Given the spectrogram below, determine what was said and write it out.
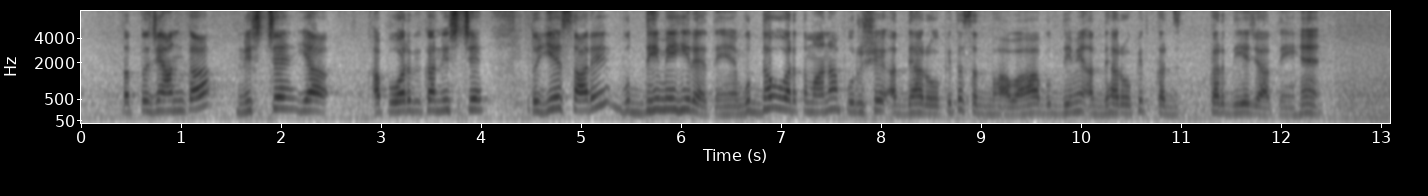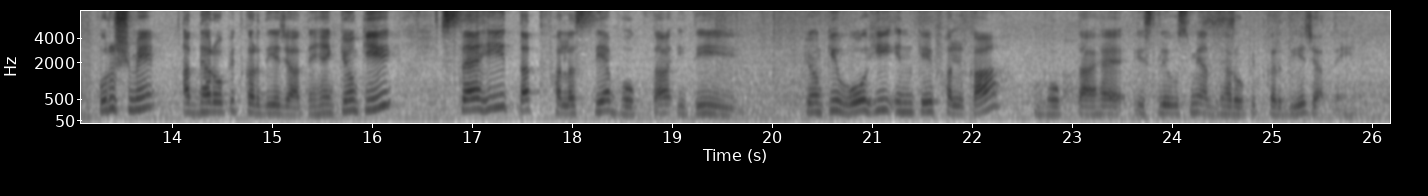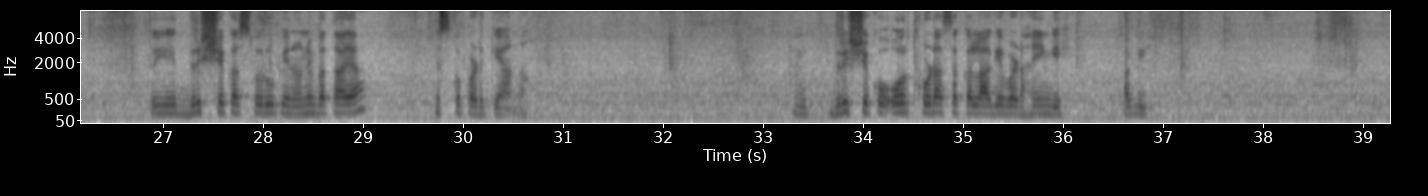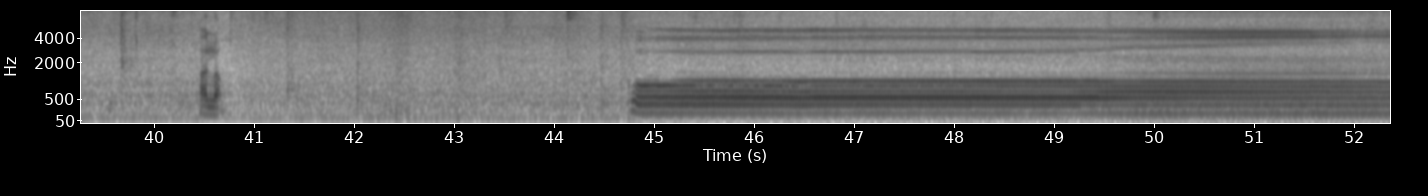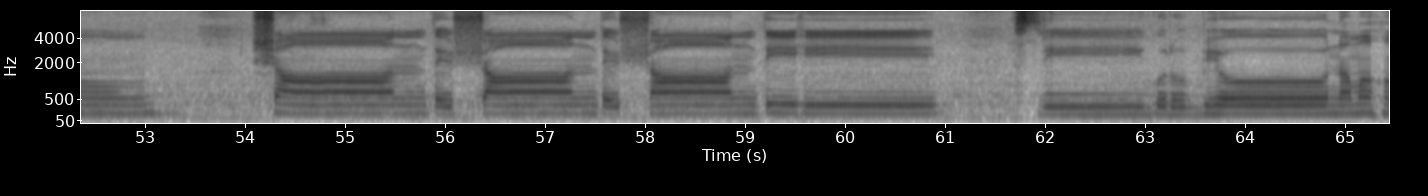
तत्व ज्ञान का निश्चय या अपवर्ग का निश्चय। तो ये सारे बुद्धि में ही रहते हैं। बुद्ध वर्तमान पुरुषे अध्यारोपित सद्भाव। बुद्धि में अध्यारोपित कर कर दिए जाते हैं। पुरुष में अध्यारोपित कर दिए जाते हैं, क्योंकि स ही तत्फलस्य भोक्ता इति। क्योंकि वो ही इनके फल का भोगता है, इसलिए उसमें अध्यारोपित कर दिए जाते हैं। तो ये दृश्य का स्वरूप इन्होंने बताया, इसको पढ़ के आना। दृश्य को और थोड़ा सा कल आगे बढ़ाएँगे, अभी। अलम। ॐ शान्ति श्रीगुरुभ्यो नमः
